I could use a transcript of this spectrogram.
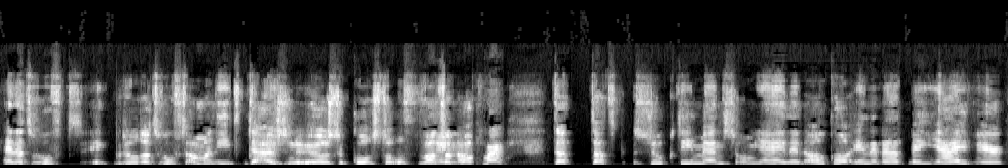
en het hoeft, ik bedoel, dat hoeft allemaal niet duizenden euro's te kosten. Of wat dan ook. Maar dat, dat zoekt die mensen om je heen. En ook al inderdaad ben jij weer,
